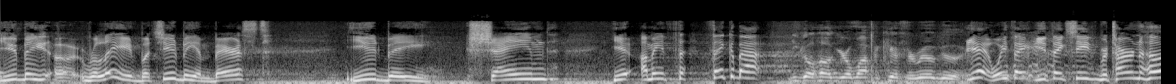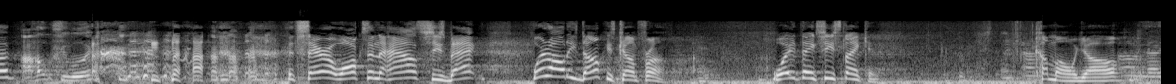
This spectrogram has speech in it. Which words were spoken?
You'd be uh, relieved, but you'd be embarrassed. You'd be shamed yeah, I mean, th- think about. You go hug your wife and kiss her real good. Yeah, we think you think she'd return the hug. I hope she would. Sarah walks in the house. She's back. Where did all these donkeys come from? What do you think she's thinking? Come on, y'all. Oh, no,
